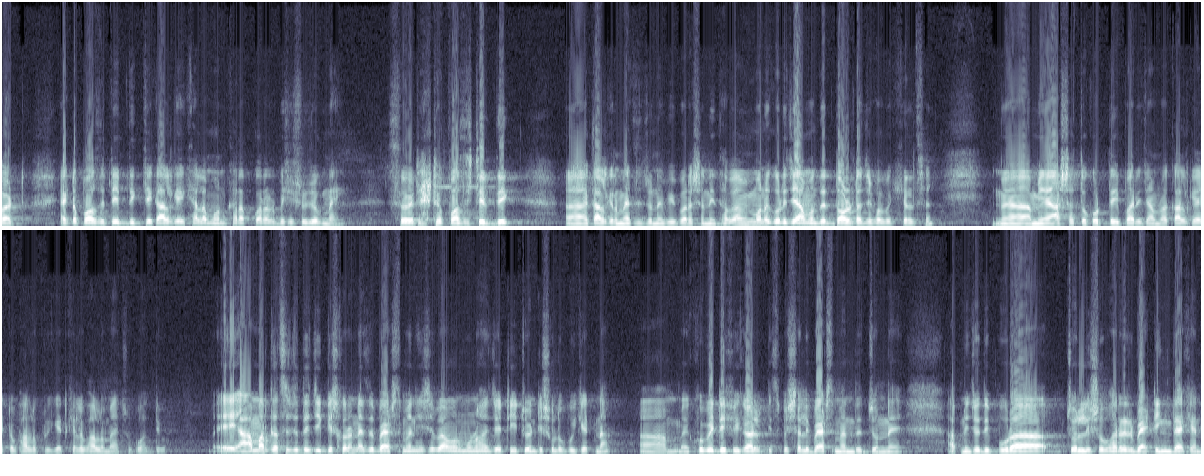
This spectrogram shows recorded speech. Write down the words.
বাট একটা পজিটিভ দিক যে কালকে খেলা মন খারাপ করার বেশি সুযোগ নাই। সো এটা একটা পজিটিভ দিক। কালকের ম্যাচের জন্য প্রিপারেশন নিতে হবে। আমি মনে করি যে আমাদের দলটা যেভাবে খেলছে আমি আশা তো করতেই পারি যে আমরা কালকে একটা ভালো ক্রিকেট খেলে ভালো ম্যাচ উপহার দিব। এই আমার কাছে যদি জিজ্ঞেস করেন অ্যাজ এ ব্যাটসম্যান হিসেবে, আমার মনে হয় যে টি টোয়েন্টি ষোলো উইকেট না। খুবই ডিফিকাল্ট স্পেশালি ব্যাটসম্যানদের জন্য। আপনি যদি পুরা চল্লিশ ওভারের ব্যাটিং দেখেন,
